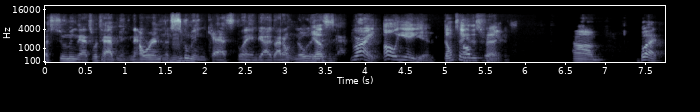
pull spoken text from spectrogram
assuming that's what's happening. Now we're in Mhm. assuming cast land, guys. I don't know that Yep. this is happening. Right. Oh yeah, yeah. Don't take Oh, this fact. Um, but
